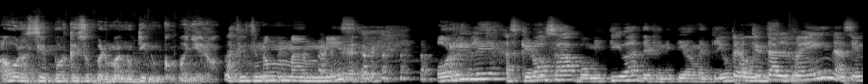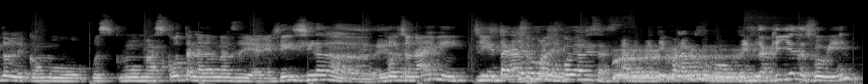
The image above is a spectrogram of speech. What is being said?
ahora sé por qué Superman no tiene un compañero. No mames. Horrible, asquerosa, vomitiva, definitivamente. Yo Pero qué tal. Bane haciéndole como pues como mascota nada más de Sí, sí, era. era- Poison Ivy. Sí, está aquí, se ¿cómo les fue a esas? a repetir palabras como ¿En taquilla les fue bien?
